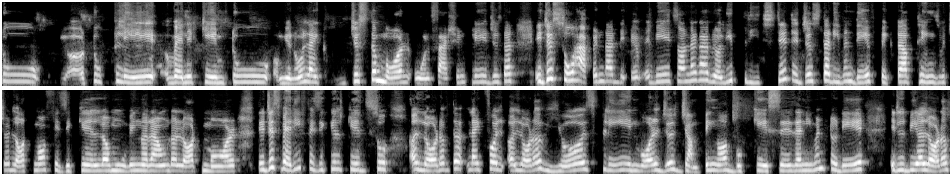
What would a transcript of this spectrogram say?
to uh, to play when it came to you know like just the more old fashioned play just that it just so happened that it's not like i really preached it it's just that even they've picked up things which are a lot more physical or moving around a lot more. They're just very physical kids so a lot of the like for a lot of years play involved just jumping off bookcases and even today it'll be a lot of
